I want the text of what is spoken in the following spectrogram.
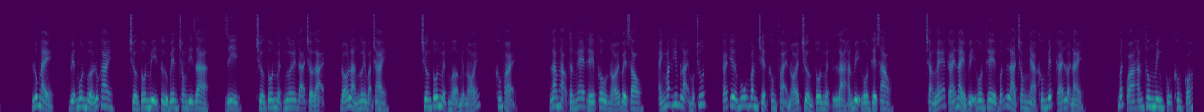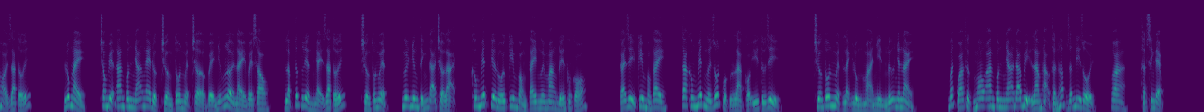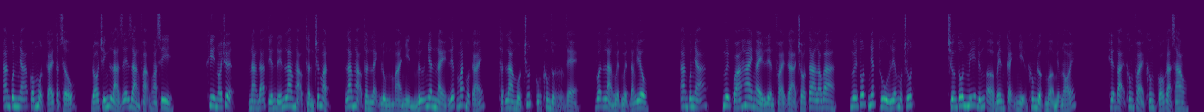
Lúc này, viện môn vừa lúc hai, trường Tôn Mỹ từ bên trong đi ra, gì, trường Tôn Nguyệt ngươi đã trở lại, đó là ngươi bạn trai. Trường Tôn Nguyệt mở miệng nói, không phải. Lam Hạo Thần nghe thế câu nói về sau, ánh mắt híp lại một chút, cái kia Vũ Văn Triệt không phải nói trường Tôn Nguyệt là hắn vị hôn thê sao? Chẳng lẽ cái này vị hôn thê vẫn là trong nhà không biết cái loại này? Bất quá hắn thông minh cũng không có hỏi ra tới. Lúc này, trong viện An Quân Nhã nghe được trường Tôn Nguyệt trở về những lời này về sau, lập tức liền nhảy ra tới, trường Tôn Nguyệt, ngươi nhưng tính đã trở lại, không biết kia đối kim vòng tay ngươi mang đến không có. Cái gì kim vòng tay, ta không biết ngươi rốt cuộc là có ý tứ gì. Trường Tôn Nguyệt lạnh lùng mà nhìn nữ nhân này. Bất quá thực mau An Quân Nhã đã bị Lam Hạo Thần hấp dẫn đi rồi, hoa, thật xinh đẹp. An Quân Nhã có một cái tật xấu, đó chính là dễ dàng phạm hoa si. Khi nói chuyện, nàng đã tiến đến Lam Hạo Thần trước mặt, Lam Hạo Thần lạnh lùng mà nhìn nữ nhân này liếc mắt một cái, thật là một chút cũng không rủi rẻ, vẫn là Nguyệt Nguyệt đáng yêu. An Quân Nhã, ngươi quá hai ngày liền phải gả cho ta lao ba, ngươi tốt nhất thu liễm một chút. Trường Tôn Mỹ đứng ở bên cạnh nhịn không được mở miệng nói. Hiện tại không phải không có gả sao.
